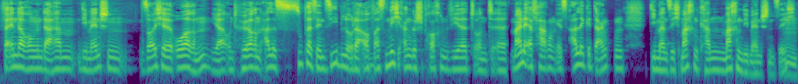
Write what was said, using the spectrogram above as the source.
Veränderungen. Da haben die Menschen solche Ohren, ja, und hören alles super sensibel oder auch was nicht angesprochen wird. Und äh, meine Erfahrung ist, alle Gedanken, die man sich machen kann, machen die Menschen sich. Mhm.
